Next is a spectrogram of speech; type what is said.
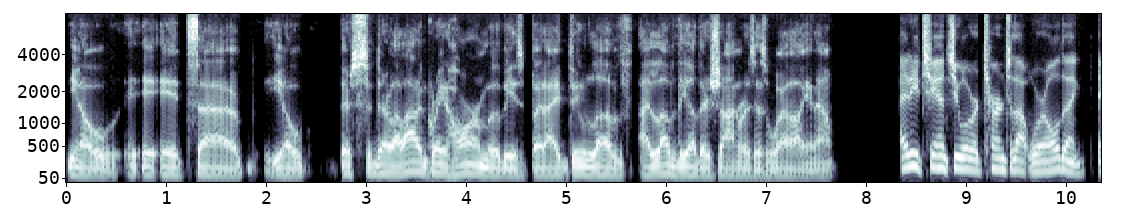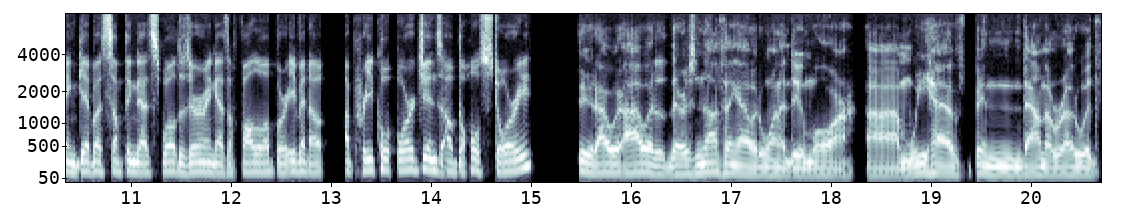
you know, it, it's, uh, you know, there's there are a lot of great horror movies, but I do love, I love the other genres as well. You know any chance you will return to that world and, and give us something that's well deserving as a follow up or even a, a prequel origins of the whole story? Dude, I would, I would. There's nothing I would want to do more. Um, we have been down the road with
